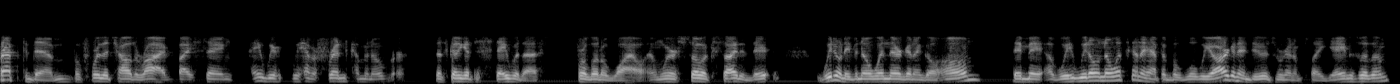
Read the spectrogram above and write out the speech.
prepped them before the child arrived by saying, Hey, we, we have a friend coming over that's going to get to stay with us for a little while. And we're so excited. They're, we don't even know when they're going to go home. They may, we, we don't know what's going to happen, but what we are going to do is we're going to play games with them.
